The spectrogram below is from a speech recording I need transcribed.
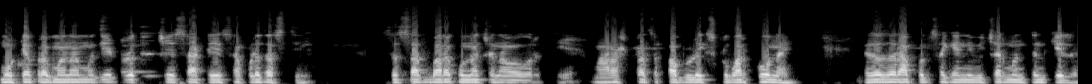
मोठ्या प्रमाणामध्ये ड्रग्जचे साठे सापडत असतील. तर सात बारा कोणाच्या नावावरती आहे? महाराष्ट्राचा पाब्लो एक्सकोबार कोण आहे? याचा जर आपण सगळ्यांनी विचार मंथन केलं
